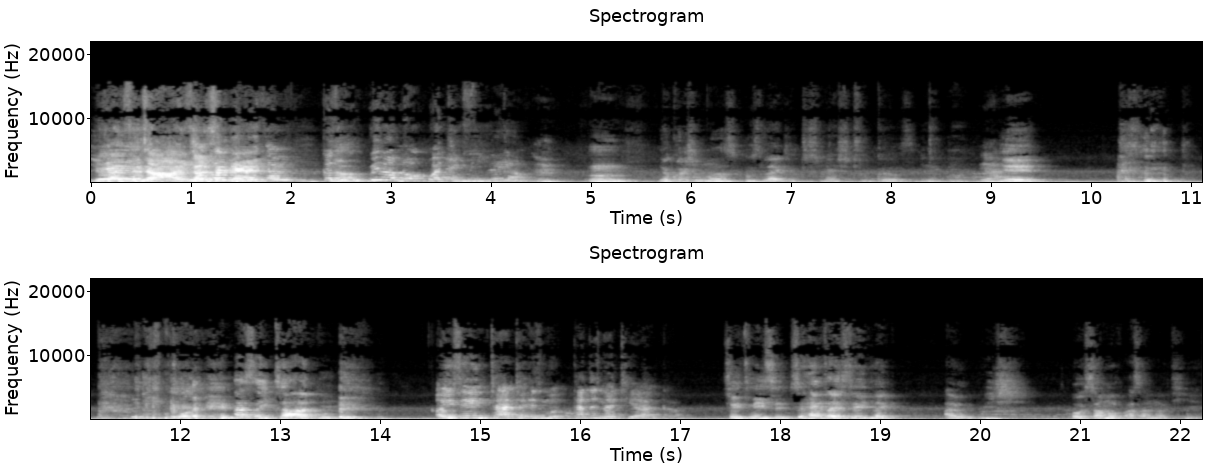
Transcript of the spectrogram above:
You can't say Nah, you can't say that. Because Nah. we don't know what you mean. Now. Mm. Mm. Your question was who's likely to smash two girls in a Yeah. Yeah. day? I say Tatu. Are you saying Tato is mo- Tato is not here, girl? So it's Mason. So hence I said like, I wish, or some of us are not here.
